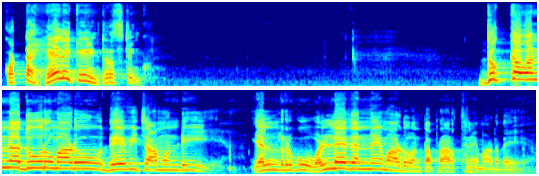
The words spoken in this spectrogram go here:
ಕೊಟ್ಟ ಹೇಳಿಕೆ ಇಂಟ್ರೆಸ್ಟಿಂಗ್ ದುಃಖವನ್ನು ದೂರು ಮಾಡು ದೇವಿ ಚಾಮುಂಡಿ. ಎಲ್ರಿಗೂ ಒಳ್ಳೆಯದನ್ನೇ ಮಾಡು ಅಂತ ಪ್ರಾರ್ಥನೆ ಮಾಡಿದೆ.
